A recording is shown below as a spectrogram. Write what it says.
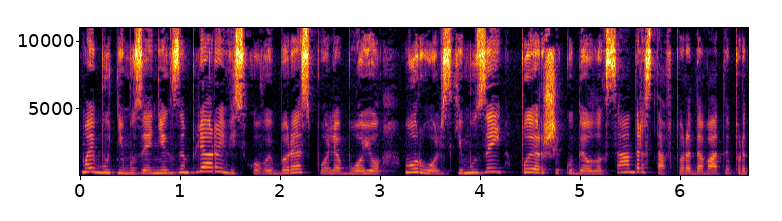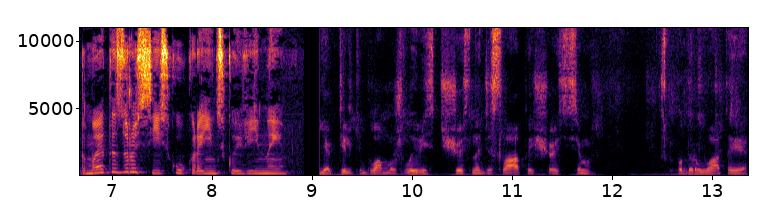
Майбутні музейні екземпляри військовий бере з поля бою. Воргольський музей перший, куди Олександр став передавати предмети з російсько-української війни. Як тільки була можливість щось надіслати, щось подарувати,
